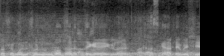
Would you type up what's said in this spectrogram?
দর্শক মানে শুনলেন গত হাটের থেকে এগুলো আজকে হাটে বেশি।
